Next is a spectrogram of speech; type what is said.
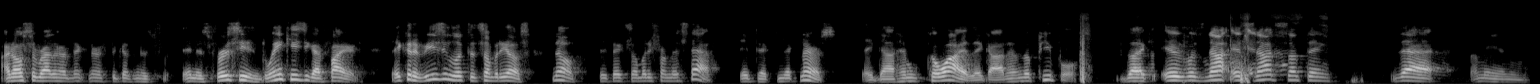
I'd also rather have Nick Nurse because in his in his first season, Dwane Casey got fired. They could have easily looked at somebody else. No, they picked somebody from his staff. They picked Nick Nurse. They got him Kawhi. They got him the people. Like it was not. It's not something that I mean,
